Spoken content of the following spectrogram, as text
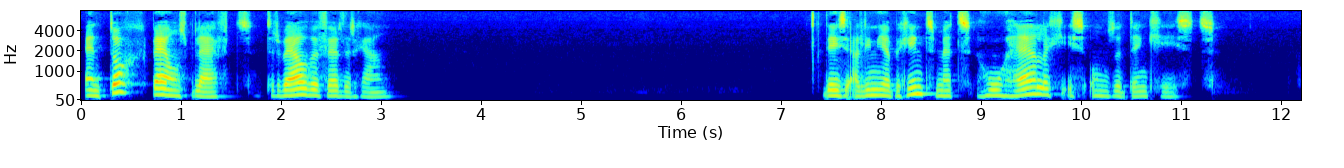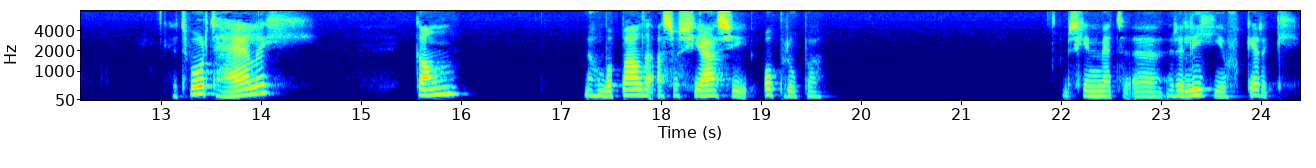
en toch bij ons blijft terwijl we verder gaan. Deze alinea begint met hoe heilig is onze denkgeest. Het woord heilig kan nog een bepaalde associatie oproepen. Misschien met uh, religie of kerk.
